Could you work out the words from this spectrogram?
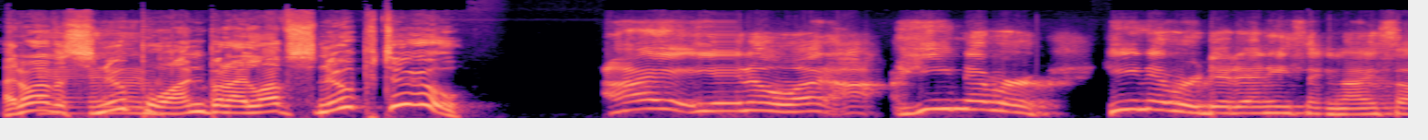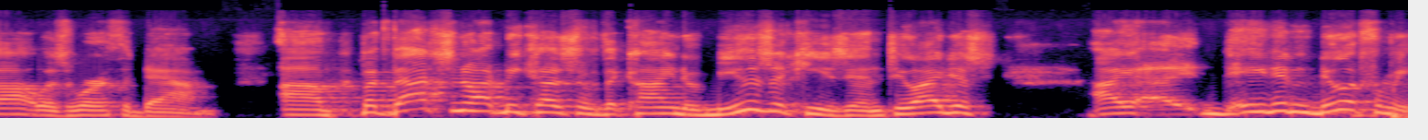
I don't have a Snoop one, but I love Snoop too. I, you know what? I, he never, he never did anything I thought was worth a damn. Um, but that's not because of the kind of music he's into. I just, I, I, he didn't do it for me.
